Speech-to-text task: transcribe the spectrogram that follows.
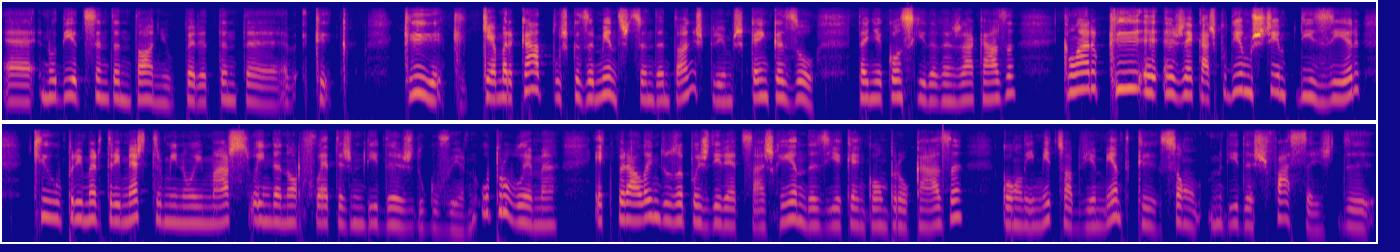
uh, no dia de Santo António para tanta. Que, que, que, é marcado pelos casamentos de Santo António, esperemos que quem casou tenha conseguido arranjar a casa. Claro que, uh, José Carlos, podemos sempre dizer que o primeiro trimestre terminou em março ainda não reflete as medidas do governo. O problema é que, para além dos apoios diretos às rendas e a quem comprou casa, com limites, obviamente, que são medidas fáceis de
